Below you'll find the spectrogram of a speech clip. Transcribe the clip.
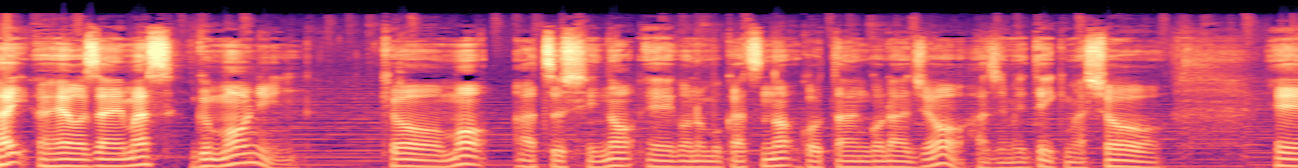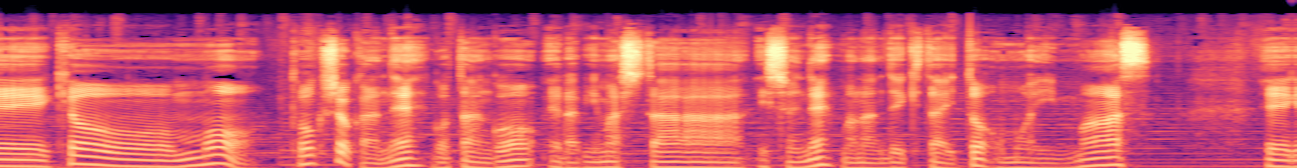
はい、おはようございます。Good morning. 今日もあつしの英語の部活の5単語ラジオを始めていきましょう。えー、今日もトークショーからね、5単語を選びました。一緒にね、学んでいきたいと思います。えー、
